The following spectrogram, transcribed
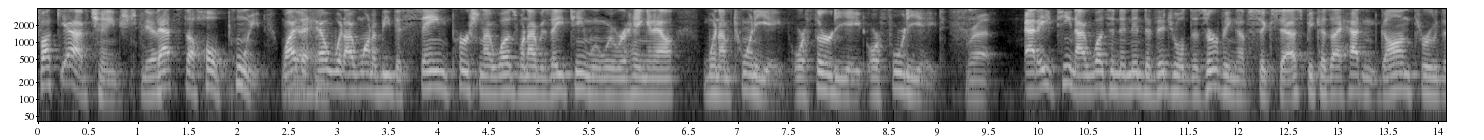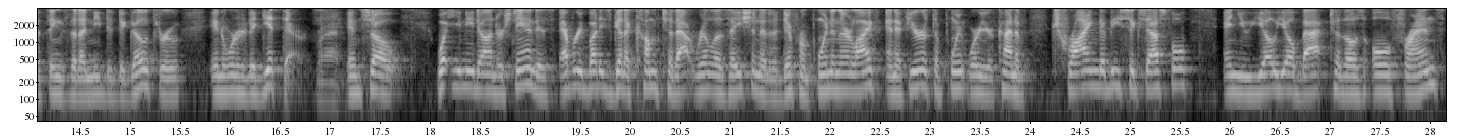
Fuck yeah, I've changed. Yeah. That's the whole point. Why the hell would I want to be the same person I was when I was 18 when we were hanging out when I'm 28 or 38 or 48? Right. At 18, I wasn't an individual deserving of success because I hadn't gone through the things that I needed to go through in order to get there. Right. And so, what you need to understand is everybody's going to come to that realization at a different point in their life. And if you're at the point where you're kind of trying to be successful and you yo yo back to those old friends,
